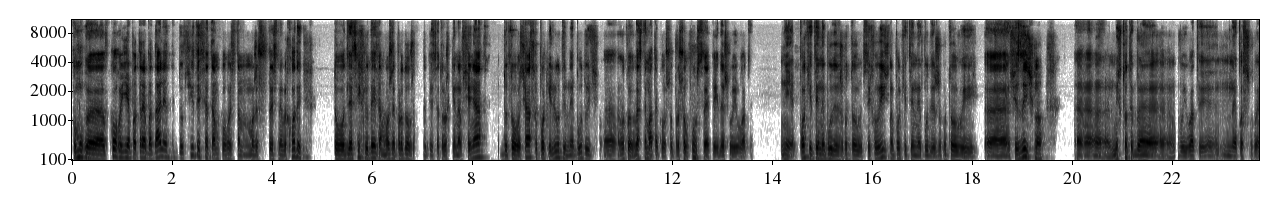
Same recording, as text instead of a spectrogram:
кому е, в кого є потреба далі довчитися, там когось там може щось не виходить. То для цих людей там може продовжитися трошки навчання до того часу, поки люди не будуть е, готові. У нас нема такого, що пройшов курс, все, ти йдеш воювати. Ні, поки ти не будеш готовий психологічно, поки ти не будеш готовий е, фізично, ніхто тебе воювати не пошле.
